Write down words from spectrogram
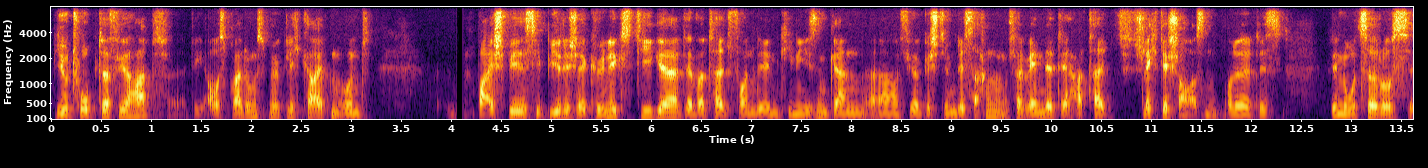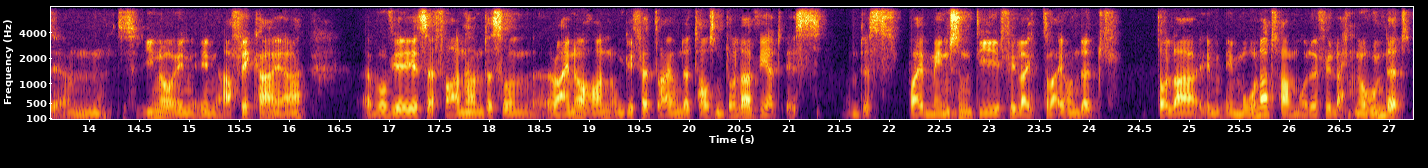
Biotop dafür hat, die Ausbreitungsmöglichkeiten und Beispiel sibirischer Königstiger, der wird halt von den Chinesen gern äh, für bestimmte Sachen verwendet, der hat halt schlechte Chancen. Oder das Rhinoceros, ähm, das Rhino in, in Afrika, ja, wo wir jetzt erfahren haben, dass so ein Rhinohorn ungefähr 300.000 Dollar wert ist. Und das bei Menschen, die vielleicht 300 Dollar im, im Monat haben oder vielleicht nur 100.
